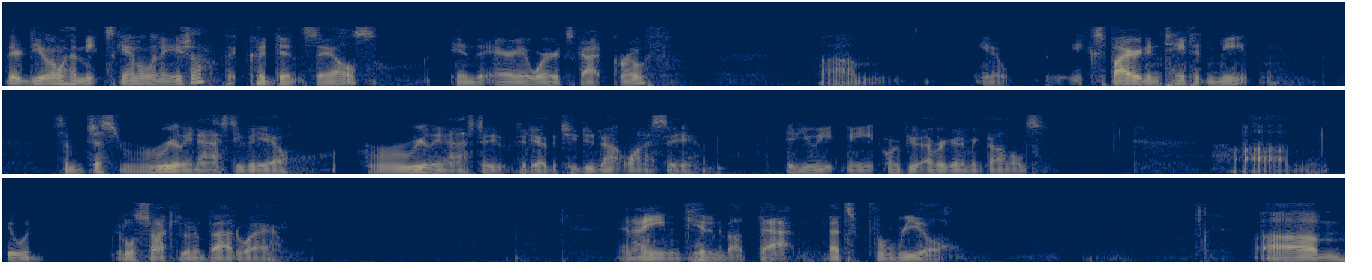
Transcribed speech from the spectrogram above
they're dealing with a meat scandal in Asia that could dent sales in the area where it's got growth. Um, you know, expired and tainted meat. Some just really nasty video, really nasty video that you do not want to see if you eat meat or if you ever go to McDonald's. Um, it would, it'll shock you in a bad way. And I ain't even kidding about that. That's for real. Um,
